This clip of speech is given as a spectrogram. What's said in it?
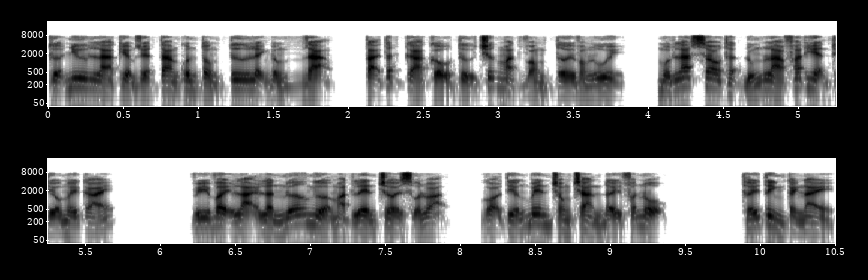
tựa như là kiểm duyệt tam quân tổng tư lệnh đồng dạng, tại tất cả cầu tử trước mặt vòng tới vòng lui, một lát sau thật đúng là phát hiện thiếu mấy cái. Vì vậy lại lần nữa ngửa mặt lên trời sổ loạn, gọi tiếng bên trong tràn đầy phẫn nộ thấy tình cảnh này,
